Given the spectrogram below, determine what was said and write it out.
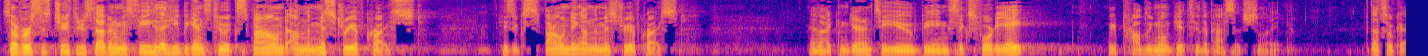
So, verses 2 through 7, we see that he begins to expound on the mystery of Christ. He's expounding on the mystery of Christ. And I can guarantee you, being 648, we probably won't get through the passage tonight. But that's okay.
